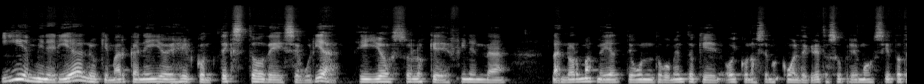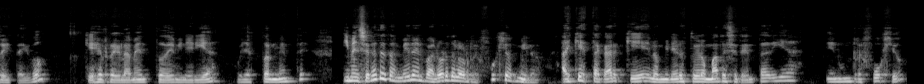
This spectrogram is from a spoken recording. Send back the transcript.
y en minería lo que marcan ellos es el contexto de seguridad. Ellos son los que definen las normas mediante un documento que hoy conocemos como el Decreto Supremo 132, que es el reglamento de minería hoy actualmente. Y mencionaste también el valor de los refugios, Milo. Hay que destacar que los mineros tuvieron más de 70 días en un refugio,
